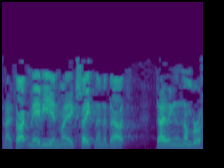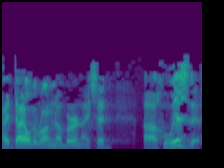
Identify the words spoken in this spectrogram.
and I thought maybe in my excitement about dialing the number, I had dialed the wrong number, and I said, uh, Who is this?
